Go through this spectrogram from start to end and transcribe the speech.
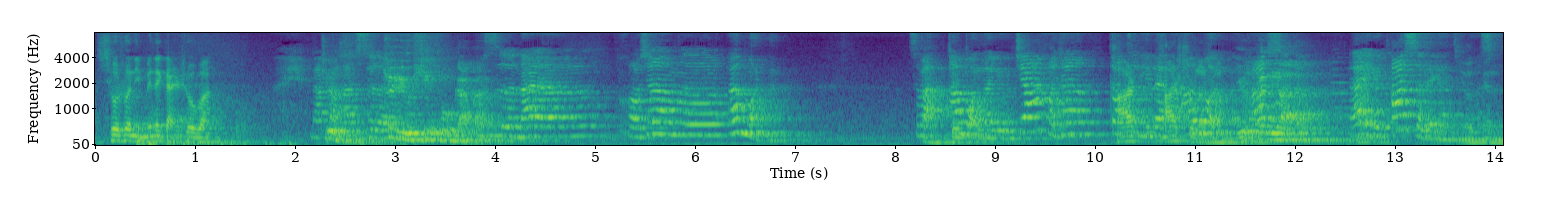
说说你们的感受吧。那就当然是就有幸福感了。是那好像呃安稳了，是吧？安稳了，有家好像到这里来安稳了，有踏实了哎，有踏实了呀，主要是有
